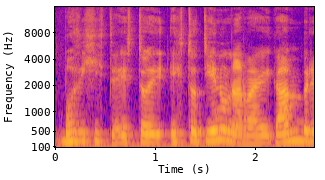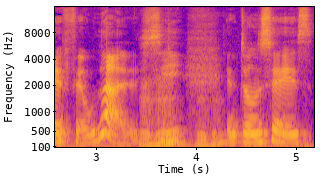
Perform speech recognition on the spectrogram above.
vos dijiste esto esto tiene una raigambre feudal sí entonces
